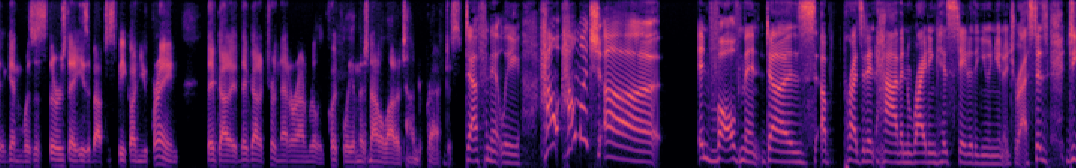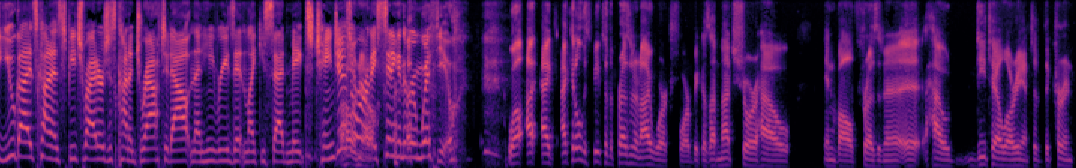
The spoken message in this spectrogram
again, was this Thursday? He's about to speak on Ukraine they've got to they've got to turn that around really quickly, and there's not a lot of time to practice. Definitely. How how much uh, involvement does a president have in writing his State of the Union address? Does do you guys kind of speechwriters just kind of draft it out and then he reads it and, like you said, makes changes, oh, or no. are they sitting in the room with you? well, I, I, I can only speak to the president I worked for because I'm not sure how involved president uh, how detail oriented the current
